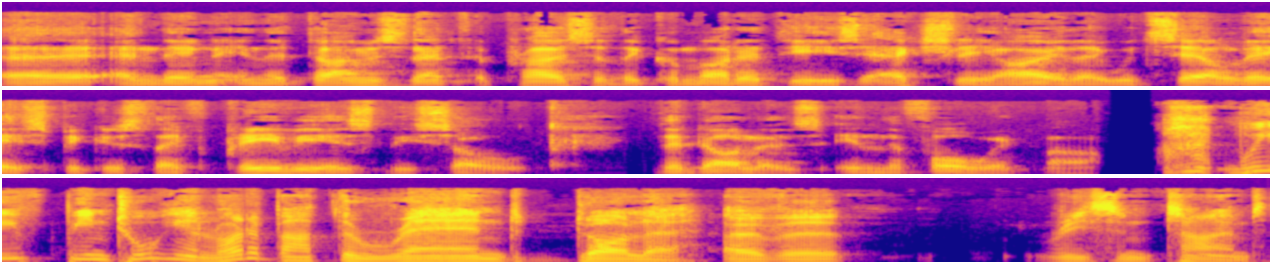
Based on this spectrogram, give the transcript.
uh, and then in the times that the price of the commodity is actually high, they would sell less because they've previously sold the dollars in the forward market. We've been talking a lot about the rand dollar over recent times.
